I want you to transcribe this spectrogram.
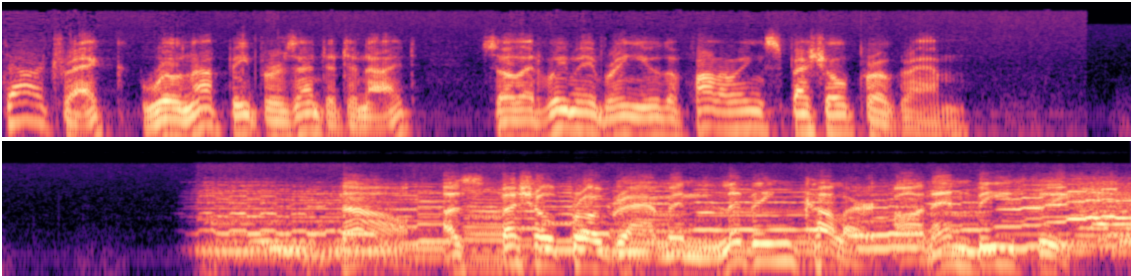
Star Trek will not be presented tonight so that we may bring you the following special program. Now, a special program in living color on NBC.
